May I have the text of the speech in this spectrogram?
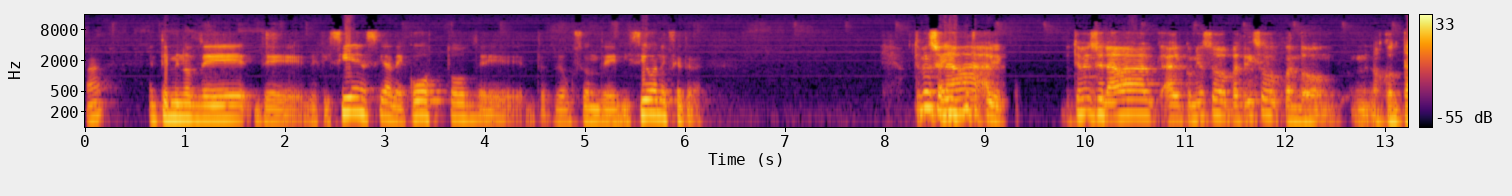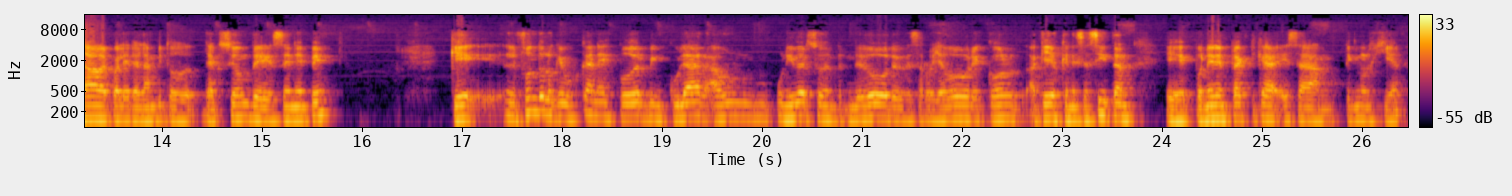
¿ah? en términos de, eficiencia, de costos, de, reducción de emisiones, etc. Usted mencionaba, usted mencionaba al, comienzo, Patricio, cuando nos contaba cuál era el ámbito de acción de CNP, que en el fondo lo que buscan es poder vincular a un universo de emprendedores, desarrolladores, con aquellos que necesitan eh, poner en práctica esa tecnología.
